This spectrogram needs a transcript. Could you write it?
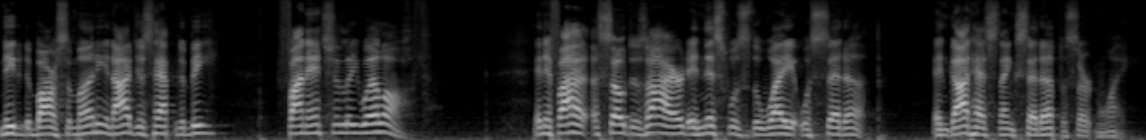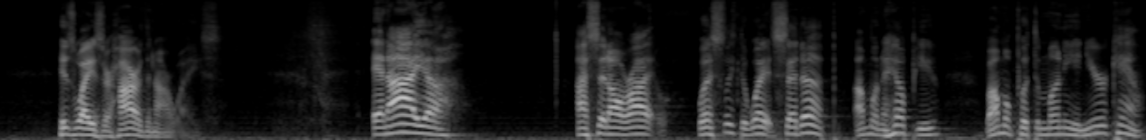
needed to borrow some money, and I just happened to be financially well off. And if I so desired, and this was the way it was set up, and God has things set up a certain way, His ways are higher than our ways. And I, uh, I said, all right, Wesley, the way it's set up, I'm going to help you, but I'm going to put the money in your account.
